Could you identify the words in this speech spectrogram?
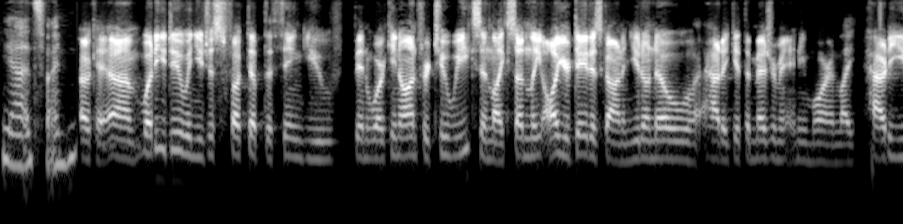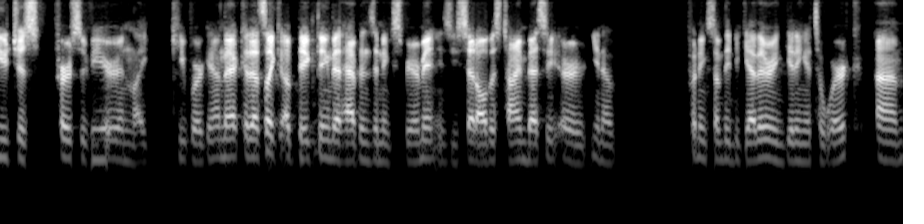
Yeah, it's fine. Okay. Um, what do you do when you just fucked up the thing you've been working on for two weeks and like suddenly all your data's gone and you don't know how to get the measurement anymore? And like, how do you just persevere and like keep working on that? Because that's like a big thing that happens in experiment is you set all this time, Bessie, or you know, putting something together and getting it to work. Um,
